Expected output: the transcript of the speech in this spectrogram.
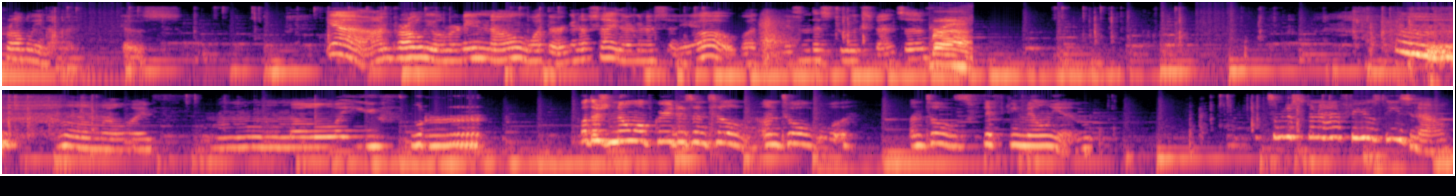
probably not. Because yeah, I'm probably already know what they're gonna say. They're gonna say, "Oh, but isn't this too expensive?" Bruh. oh, my life. My life. Well, there's no upgrades until until until it's 50 million. So I'm just gonna have to use these now.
